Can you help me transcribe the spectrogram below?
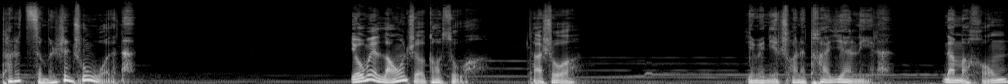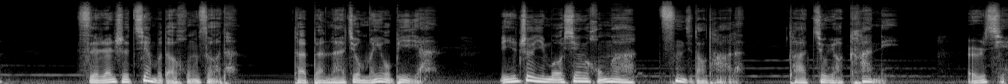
他是怎么认出我的呢？有位老者告诉我，他说：“因为你穿的太艳丽了，那么红，死人是见不得红色的。他本来就没有闭眼，你这一抹鲜红啊，刺激到他了，他就要看你，而且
